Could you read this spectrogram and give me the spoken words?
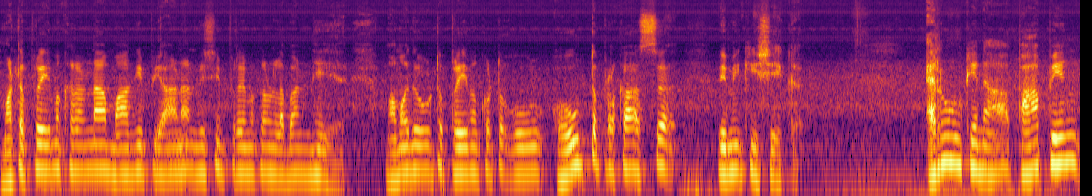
මට ප්‍රේම කරන්නා මාගේ පියාණන් විසින් ප්‍රේම කරන ලබන්නේය මමද ඌට ප්‍රේමකොට ඔවුට ප්‍රකාශ වෙමි කිසේක. ඇරුණු කෙනා පාපයෙන්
